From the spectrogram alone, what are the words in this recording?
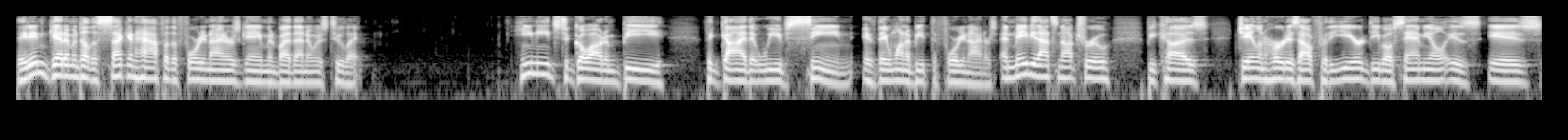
They didn't get him until the second half of the 49ers game, and by then it was too late. He needs to go out and be the guy that we've seen if they want to beat the 49ers. And maybe that's not true because Jalen Hurd is out for the year. Deebo Samuel is is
